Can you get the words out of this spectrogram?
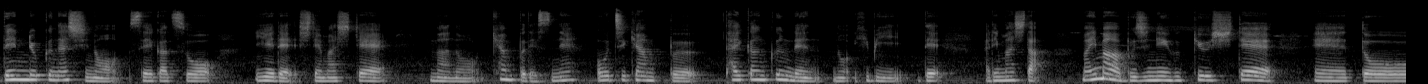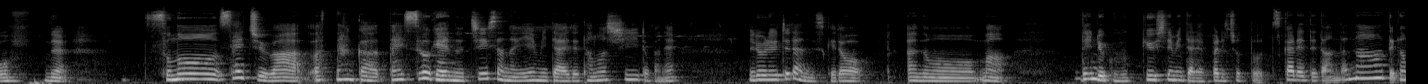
電力なしの生活を家でしてまして、まあ、あのキャンプですね。おうちキャンプ体幹訓練の日々でありました、まあ、今は無事に復旧してえー、っとねその最中はなんか大草原の小さな家みたいで楽しいとかねいろいろ言ってたんですけどあのまあ電力復旧してみたらやっぱりちょっと疲れてたんだなってか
